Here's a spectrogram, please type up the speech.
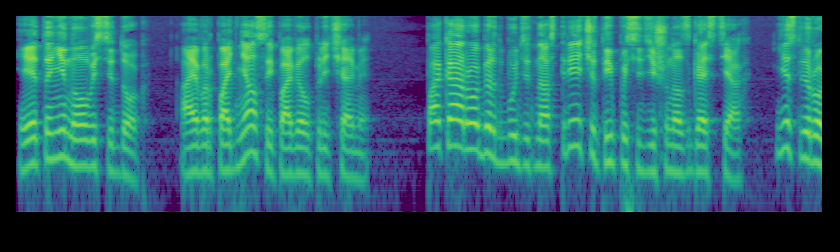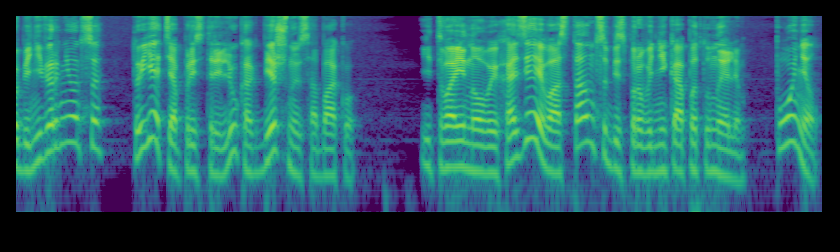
Это не новости, док. Айвор поднялся и повел плечами. Пока Роберт будет на встрече, ты посидишь у нас в гостях. Если Робби не вернется, то я тебя пристрелю, как бешеную собаку. И твои новые хозяева останутся без проводника по туннелям. Понял?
